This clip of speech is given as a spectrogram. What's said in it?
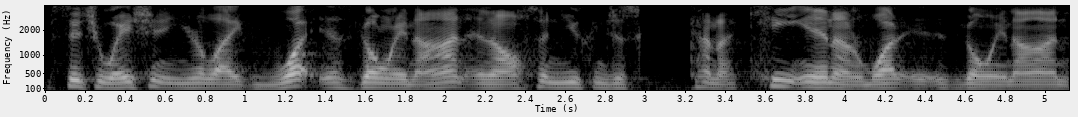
situation and you're like, what is going on? And all of a sudden you can just kind of key in on what is going on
